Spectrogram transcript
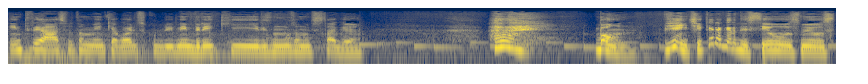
entre aspas também, que agora descobri, lembrei que eles não usam muito Instagram. Ai, bom, gente, eu quero agradecer os meus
